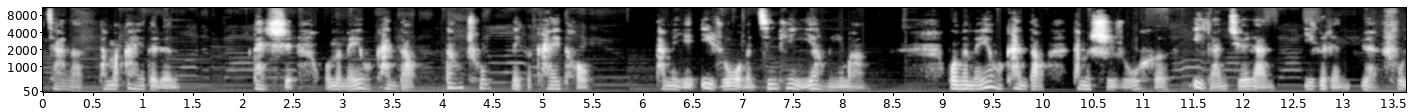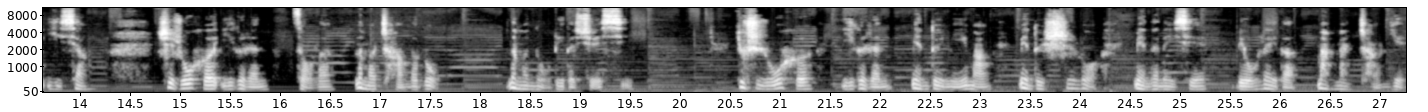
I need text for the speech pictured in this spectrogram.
嫁了他们爱的人，但是我们没有看到当初那个开头，他们也一如我们今天一样迷茫。我们没有看到他们是如何毅然决然一个人远赴异乡，是如何一个人走了那么长的路，那么努力的学习，又是如何一个人面对迷茫，面对失落，面对那些流泪的漫漫长夜。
